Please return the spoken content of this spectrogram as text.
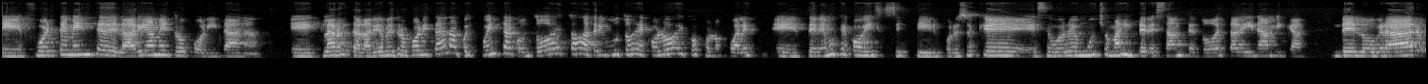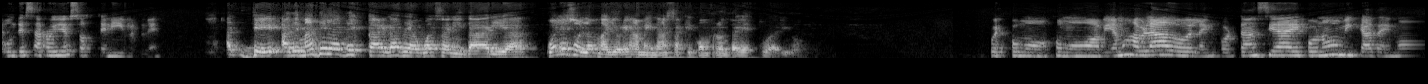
eh, fuertemente del área metropolitana. Eh, claro, está el área metropolitana, pues cuenta con todos estos atributos ecológicos con los cuales eh, tenemos que coexistir. Por eso es que se vuelve mucho más interesante toda esta dinámica de lograr un desarrollo sostenible. además de las descargas de agua sanitaria, ¿cuáles son las mayores amenazas que confronta el estuario? Pues como, como habíamos hablado, la importancia económica, tenemos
